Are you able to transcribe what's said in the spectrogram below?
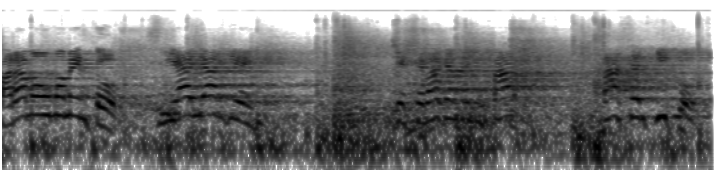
Paramos un momento. Si hay alguien que se va a quedar impar, va a ser Kiko.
